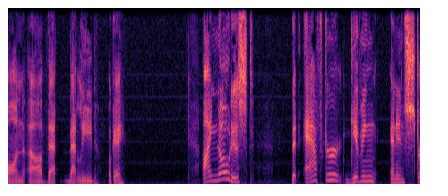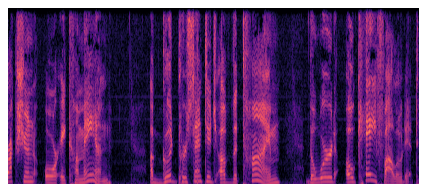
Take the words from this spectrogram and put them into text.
on uh, that that lead. Okay. I noticed that after giving an instruction or a command, a good percentage of the time, the word okay followed it.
